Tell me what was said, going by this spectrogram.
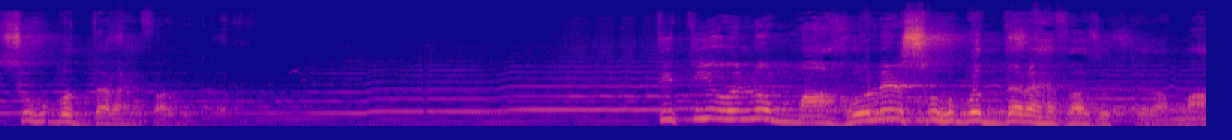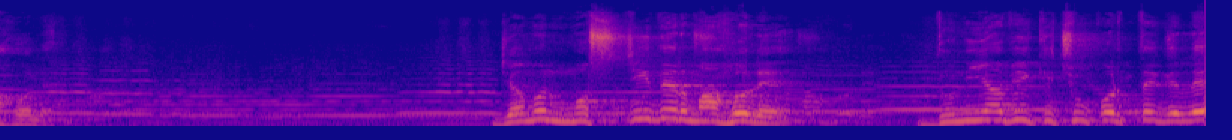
সোহবত দ্বারা হেফাজত তৃতীয় হলো মাহলের সোহবত দ্বারা হেফাজত করা মাহলের যেমন মসজিদের মাহলে দুনিয়াবি কিছু করতে গেলে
